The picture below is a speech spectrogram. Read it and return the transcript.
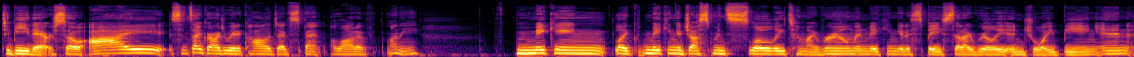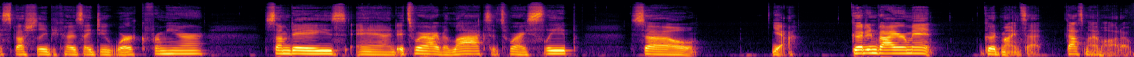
to be there so i since i graduated college i've spent a lot of money making like making adjustments slowly to my room and making it a space that i really enjoy being in especially because i do work from here some days and it's where i relax it's where i sleep so, yeah, good environment, good mindset. That's my motto.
